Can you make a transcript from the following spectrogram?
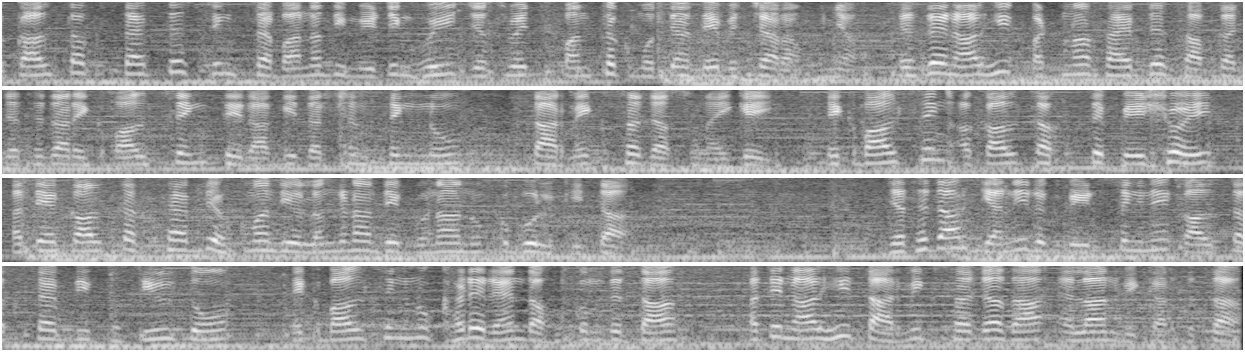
ਅਕਾਲ ਤਖਤ ਸਾਹਿਬ ਤੇ ਸਿੰਘ ਸਹਿਬਾਨਾਂ ਦੀ ਮੀਟਿੰਗ ਹੋਈ, ਜਿਸ ਵਿੱਚ ਪੰਥਕ ਮੁੱਦਿਆਂ ਤੇ ਵਿਚਾਰਾਂ ਹੋਈਆਂ। ਇਸ ਦੇ ਨਾਲ ਹੀ ਪਟਨਾ ਸਾਹਿਬ ਦੇ ਸਾਬਕਾ ਜਥੇਦਾਰ ਇਕਬਾਲ ਸਿੰਘ ਤੇ ਰਾਗੀ ਦਰਸ਼ਨ ਸਿੰਘ ਨੂੰ ਧਾਰਮਿਕ ਸਜ਼ਾ ਸੁਣਾਈ ਗਈ। ਇਕਬਾਲ ਸਿੰਘ ਅਕਾਲ ਤਖਤ ਤੇ ਪੇਸ਼ ਹੋਏ ਅਤੇ ਅਕਾਲ ਤਖਤ ਸਾਹਿਬ ਦੇ ਹੁਕਮਾਂ ਦੀ ਉਲੰਘਣਾ ਦੇ ਗੁਨਾਹ ਨੂੰ ਕਬੂਲ ਕੀਤਾ। ਜਥੇਦਾਰ ਗਿਆਨੀ ਰਗਵੀਰ ਸਿੰਘ ਨੇ ਅਕਾਲ ਤਖਤ ਸਾਹਿਬ ਦੀ ਫਸੀਲ ਤੋਂ ਇਕਬਾਲ ਸਿੰਘ ਨੂੰ ਖੜੇ ਰਹਿਣ ਦਾ ਹੁਕਮ ਦਿੱਤਾ ਅਤੇ ਨਾਲ ਹੀ ਧਾਰਮਿਕ ਸਜ਼ਾ ਦਾ ਐਲਾਨ ਵੀ ਕਰ ਦਿੱਤਾ।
